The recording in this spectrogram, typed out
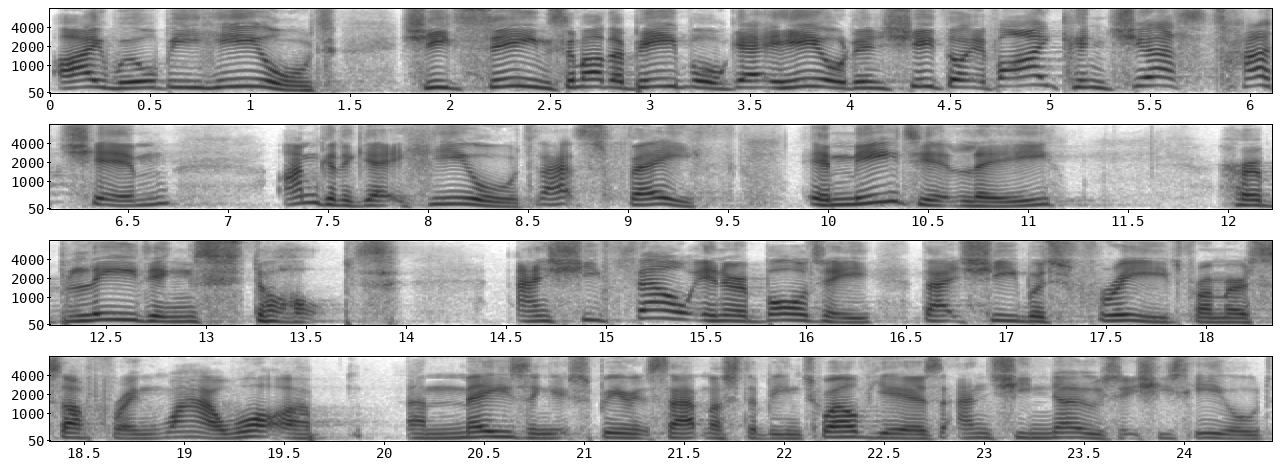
I will be healed. She'd seen some other people get healed, and she thought, if I can just touch him, I'm going to get healed. That's faith. Immediately, her bleeding stopped, and she felt in her body that she was freed from her suffering. Wow, what an amazing experience that must have been 12 years, and she knows that she's healed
